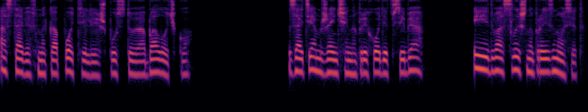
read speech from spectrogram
оставив на капоте лишь пустую оболочку. Затем женщина приходит в себя и едва слышно произносит.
